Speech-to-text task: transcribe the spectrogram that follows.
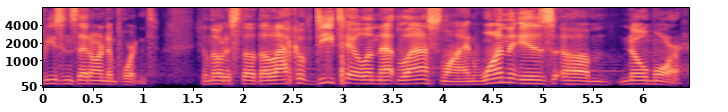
reasons that aren't important. You'll notice the, the lack of detail in that last line. One is um, no more.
